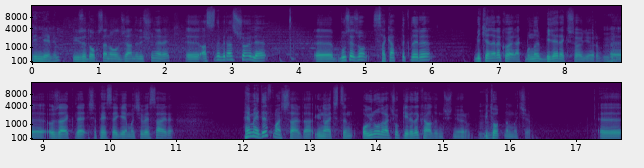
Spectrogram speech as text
Dinleyelim. %90 olacağını düşünerek e, aslında biraz şöyle e, bu sezon sakatlıkları bir kenara koyarak bunları bilerek söylüyorum. Hı hı. E, özellikle işte PSG maçı vesaire. hem hedef maçlarda United'ın oyun olarak çok geride kaldığını düşünüyorum. Bir Tottenham maçı. Ee,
